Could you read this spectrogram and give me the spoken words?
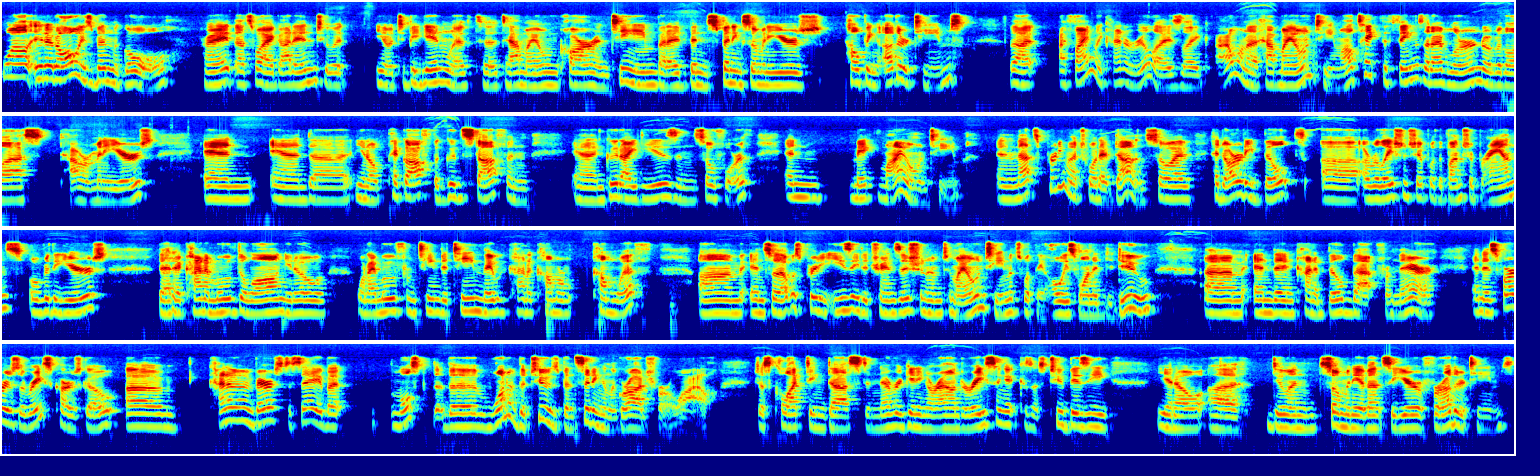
Well, it had always been the goal, right? That's why I got into it you know, to begin with, to, to have my own car and team, but I'd been spending so many years helping other teams that I finally kind of realized like I want to have my own team. I'll take the things that I've learned over the last however many years and and uh, you know pick off the good stuff and and good ideas and so forth and make my own team and that's pretty much what I've done. So I had already built uh, a relationship with a bunch of brands over the years that had kind of moved along. You know, when I moved from team to team, they would kind of come come with. Um, and so that was pretty easy to transition them to my own team. It's what they always wanted to do, um, and then kind of build that from there. And as far as the race cars go, um, kind of embarrassed to say, but most the one of the two has been sitting in the garage for a while, just collecting dust and never getting around to racing it because I was too busy, you know, uh, doing so many events a year for other teams.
